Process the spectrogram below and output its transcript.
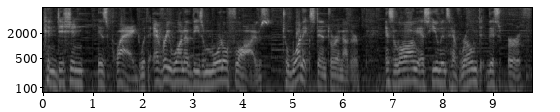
condition is plagued with every one of these mortal flaws to one extent or another. As long as humans have roamed this earth,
